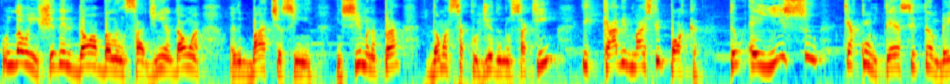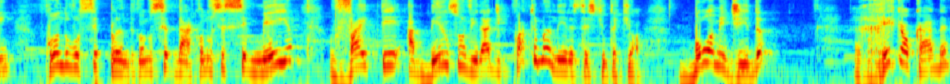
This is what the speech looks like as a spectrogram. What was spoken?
Quando dá uma enchida, ele dá uma balançadinha, dá uma, ele bate assim em cima né, para dar uma sacudida no saquinho e cabe mais pipoca. Então é isso que acontece também quando você planta, quando você dá, quando você semeia, vai ter a bênção virar de quatro maneiras, está escrito aqui, ó. Boa medida, recalcada,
